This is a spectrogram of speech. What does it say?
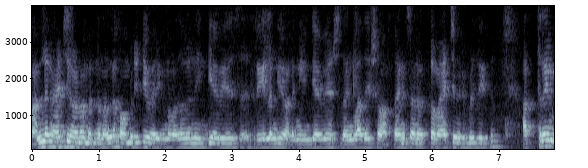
നല്ല മാച്ച് കാണാൻ പറ്റണം. നല്ല കോമ്പറ്റീവ് ആയിരിക്കണം. അതുപോലെ തന്നെ ഇന്ത്യ വേഴ്സ് ശ്രീലങ്കയോ അല്ലെങ്കിൽ ഇന്ത്യ വേഴ്സ് ബംഗ്ലാദേശോ അഫ്ഗാനിസ്ഥാനോ ഒക്കെ മാച്ച് വരുമ്പോഴത്തേക്ക് അത്രയും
